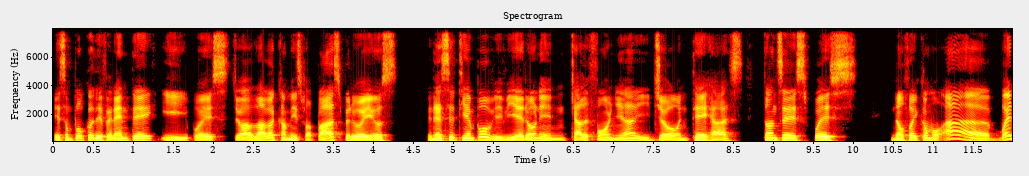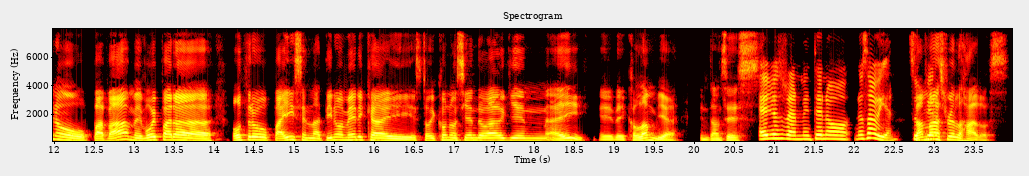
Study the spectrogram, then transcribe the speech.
es un poco diferente y pues yo hablaba con mis papás, pero ellos en ese tiempo vivieron en California y yo en Texas. Entonces, pues, no fue como, ah, bueno, papá, me voy para otro país en Latinoamérica y estoy conociendo a alguien ahí, eh, de Colombia. Entonces, Ellos realmente no, no sabían. están Supieron- más relajados.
